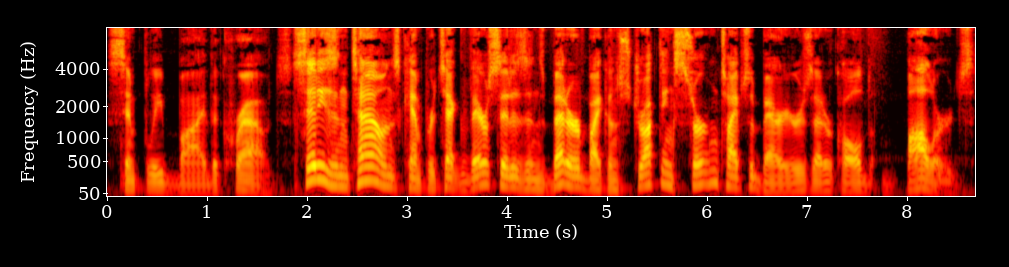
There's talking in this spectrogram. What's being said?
simply by the crowds. Cities and towns can protect their citizens better by constructing certain types of barriers that are called bollards.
